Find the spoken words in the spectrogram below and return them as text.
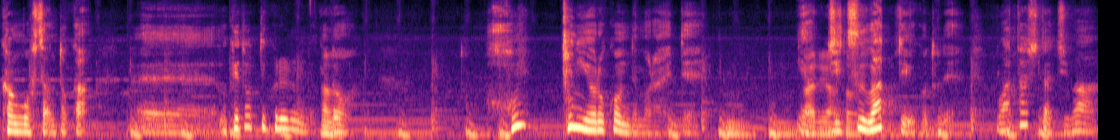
看護婦さんとか、えー受け取ってくれるんだけど、本当に喜んでもらえて。いや実はっていうことで私たちは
